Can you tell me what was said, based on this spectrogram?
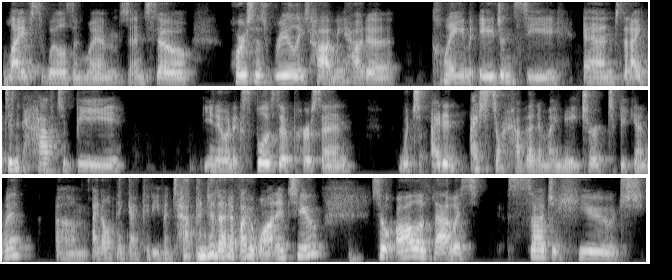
life's wills and whims. And so horses really taught me how to claim agency and that I didn't have to be, you know, an explosive person, which I didn't, I just don't have that in my nature to begin with. Um, I don't think I could even tap into that if I wanted to. So all of that was such a huge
